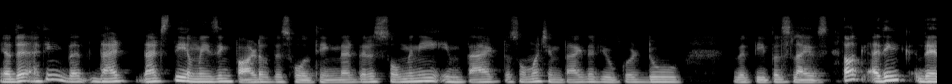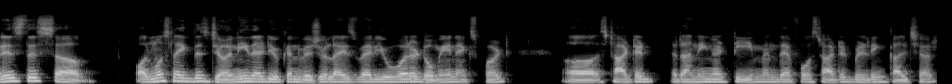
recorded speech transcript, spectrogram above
Yeah, there, I think that that that's the amazing part of this whole thing. That there is so many impact, so much impact that you could do with people's lives. I think there is this uh, almost like this journey that you can visualize where you were a domain expert, uh, started running a team, and therefore started building culture.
